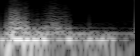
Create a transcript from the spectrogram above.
you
